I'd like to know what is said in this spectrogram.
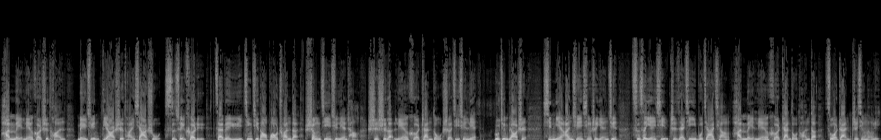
韩美联合师团、美军第二师团下属斯崔克旅，在位于京畿道抱川的盛进训练场实施了联合战斗射击训练。陆军表示，新年安全形势严峻，此次演习旨在进一步加强韩美联合战斗团的作战执行能力。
